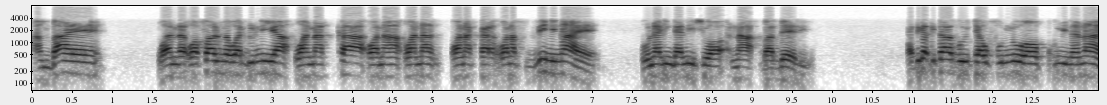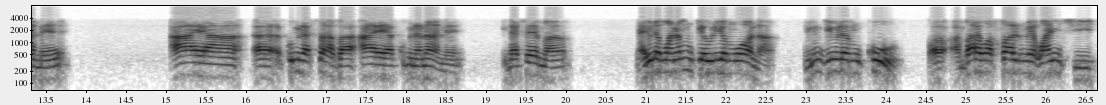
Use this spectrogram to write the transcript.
ambaye wana, wafalme wa dunia wanakaa wana wana wana wana naye unalinganishwa na Babeli. Katika kitabu cha ufunuo kumi na nane aya uh, kumi na saba aya ya kumi na nane inasema na yule mwanamke uliyomuona mji ule mkuu ambaye wafalme wa nchi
